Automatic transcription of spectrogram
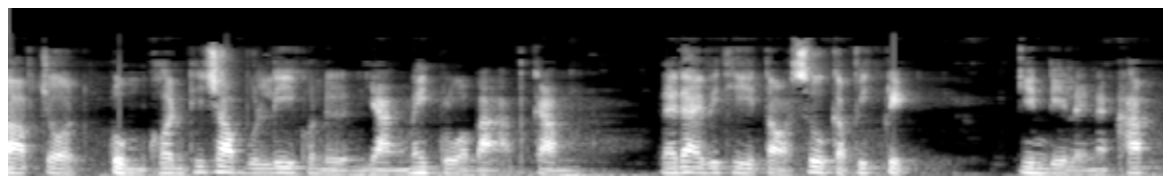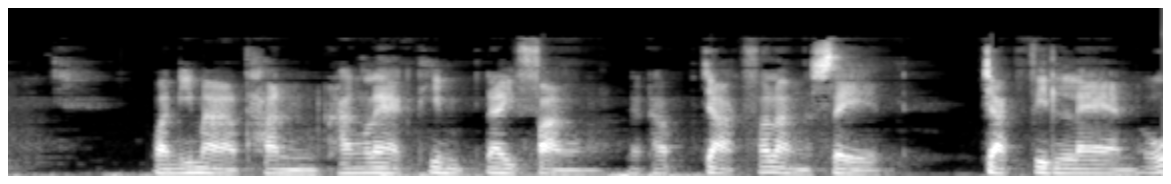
ตอบโจทย์กลุ่มคนที่ชอบบูลลี่คนอื่นอย่างไม่กลัวบาปกรรม และได้วิธีต่อสู้กับวิกฤต ยินดีเลยนะครับ วันนี้มาทันครั้งแรกที่ได้ฟังนะครับ จากฝรั่งเศส จากฟินแลนด์ โอ้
